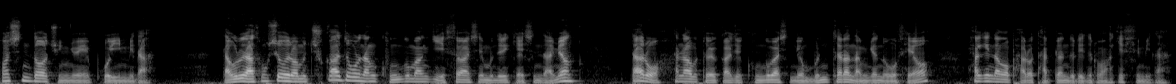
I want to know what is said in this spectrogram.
훨씬 더 중요해 보입니다. 나 그리고 나 혹시 여러분 추가적으로 난 궁금한 게 있어 하시는 분들이 계신다면 따로 하나부터 열까지 궁금하신 내용 문자로 남겨놓으세요. 확인하고 바로 답변 드리도록 하겠습니다.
